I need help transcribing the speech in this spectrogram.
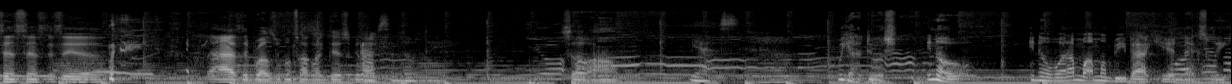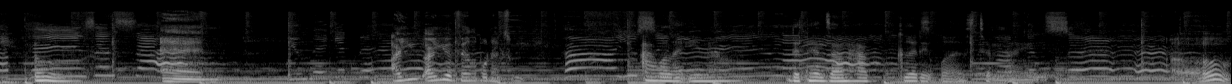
Since since this is the Isley Brothers, we're gonna talk like this. Be like, Absolutely. So um, yes, we gotta do a. Sh- you know, you know what? I'm I'm gonna be back here next week. Ooh. And are you are you available next week? I will let you know. Depends on how good it was tonight. Oh.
